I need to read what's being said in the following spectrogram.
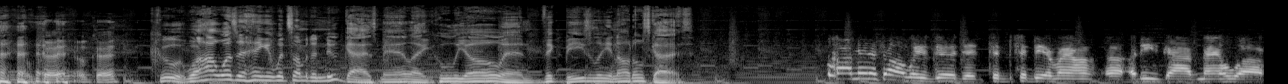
Okay, okay. Cool. Well, how was it hanging with some of the new guys, man? Like Julio and Vic Beasley and all those guys. Well, I mean, it's always good to to, to be around uh, these guys, man, who are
